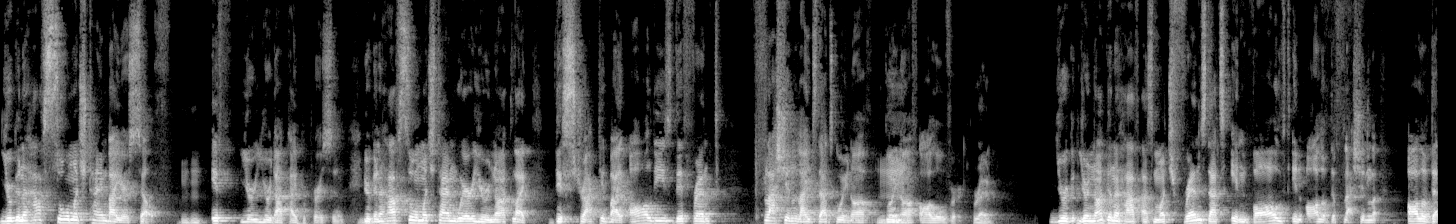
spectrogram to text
You're gonna have so much time by yourself hmm if you're you're that type of person you're gonna have so much time where you're not like distracted by all these different flashing lights that's going off going Mhm. off all over Right. you're you're not gonna have as much friends that's involved in all of the flashing all of the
